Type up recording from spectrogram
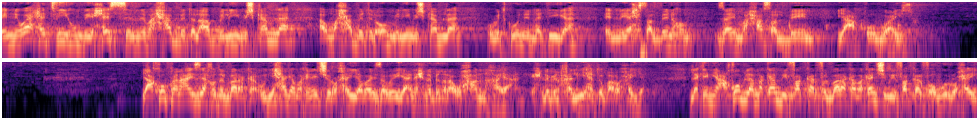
إن واحد فيهم بيحس إن محبة الأب ليه مش كاملة أو محبة الأم ليه مش كاملة وبتكون النتيجة إن يحصل بينهم زي ما حصل بين يعقوب وعيسو يعقوب كان عايز ياخد البركة ودي حاجة ما كانتش روحية باي يعني إحنا بنروحنها يعني إحنا بنخليها تبقى روحية. لكن يعقوب لما كان بيفكر في البركة ما كانش بيفكر في أمور روحية.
